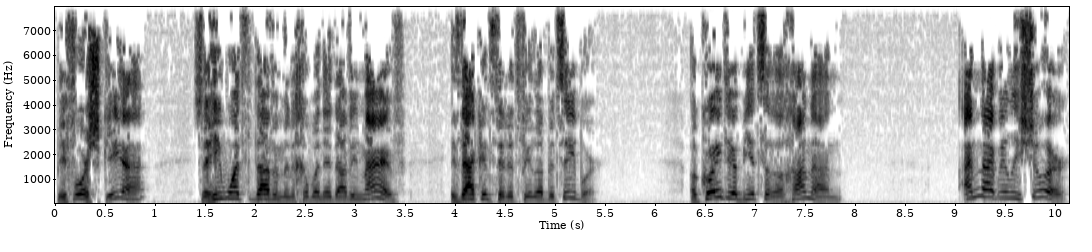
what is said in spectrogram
before shkia, so he wants to daven mincha when they're davening mariv. Is that considered tefillah b'tzibur? According to Rabbi Yitzchak Hanan, I'm not really sure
